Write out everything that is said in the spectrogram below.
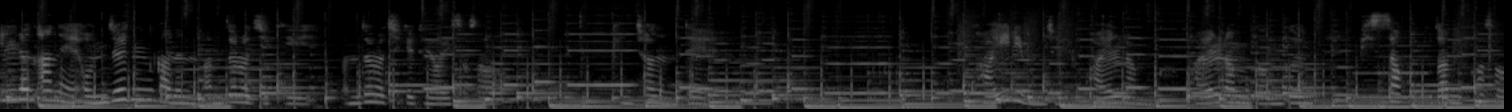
1년 안에 언젠가는 만들어지기 만들어지게 되어 있어서 괜찮은데 음, 과일이 문제예요. 과일나무. 과일나무가 은근 비싸고 부담이 커서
